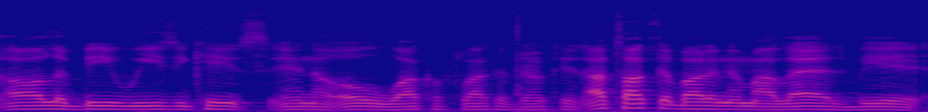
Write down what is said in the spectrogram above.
All the B Weezy kits and the old Waka Flocka jump kits. I talked about it in my last vid.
